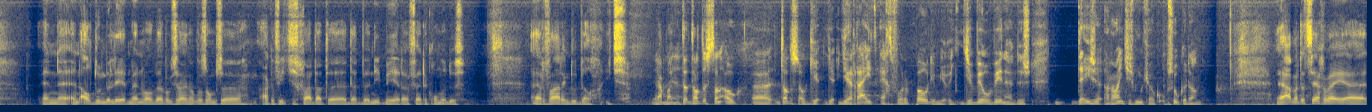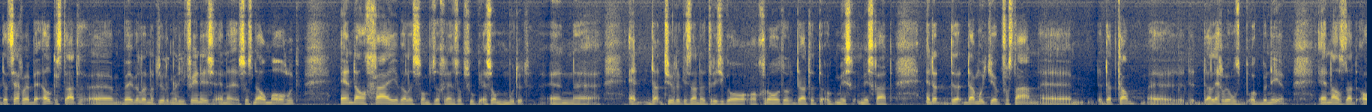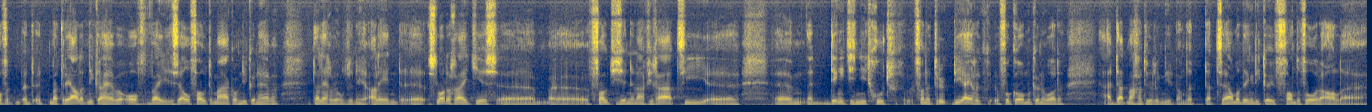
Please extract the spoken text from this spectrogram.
en, eh, en aldoende leert men, want we hebben ook, zijn ook wel soms uh, akkefietjes gehad dat, dat we niet meer verder konden. Dus ervaring doet wel iets. Ja, maar ja. dat- dat is dan ook, eh, dat is ook je, je, je rijdt echt voor het podium. Je, je wil winnen. Dus deze randjes moet je ook opzoeken dan. Ja, maar dat zeggen wij, eh, dat zeggen wij bij elke start. Eh, wij willen natuurlijk naar die finish en eh, zo snel mogelijk. En dan ga je wel eens soms de grens opzoeken en soms moet het. En, en natuurlijk is dan het risico groter dat het ook mis, misgaat. En dat, daar moet je ook voor staan. Dat kan. Daar leggen we ons ook neer. En als dat, of het, het, materiaal het niet kan hebben, of wij zelf fouten maken of niet kunnen hebben, daar leggen we ons neer. Alleen slordigheidjes, foutjes in de navigatie, eh, eh, dingetjes niet goed van de truc die eigenlijk voorkomen kunnen worden. Ja, dat mag natuurlijk niet, want dat, dat zijn allemaal dingen die kun je van tevoren al, eh,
